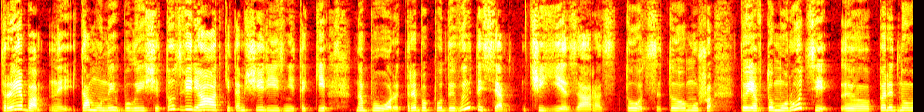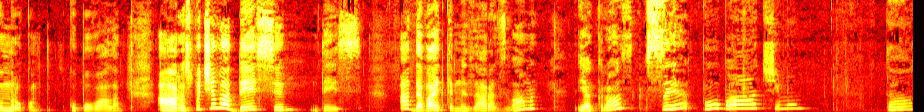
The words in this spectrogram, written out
треба, там у них були ще то звірятки, там ще різні такі набори. Треба подивитися, чи є зараз. То тому що то я в тому році е, перед Новим роком купувала. А розпочала десь, десь. А давайте ми зараз з вами якраз все побачимо. Так,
